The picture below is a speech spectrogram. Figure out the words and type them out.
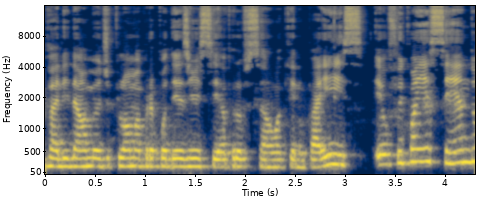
validar o meu diploma para poder exercer a profissão aqui no país, eu fui conhecendo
